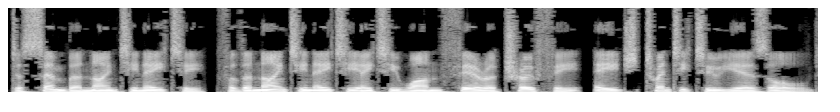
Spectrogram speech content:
December 1980, for the 1980–81 FIRA Trophy, aged 22 years old.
